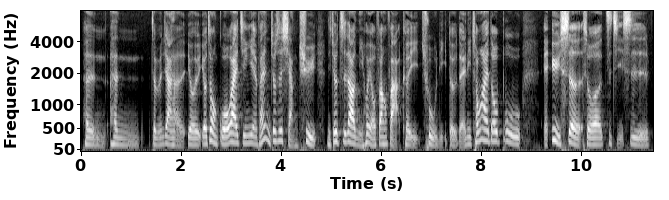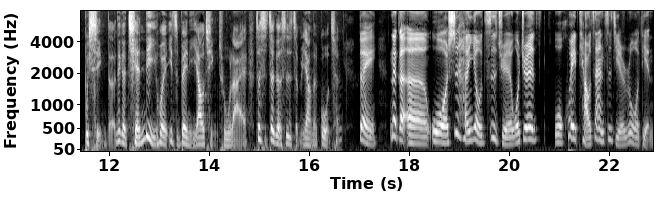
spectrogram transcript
很很怎么讲，有有这种国外经验。反正你就是想去，你就知道你会有方法可以处理，对不对？你从来都不预设说自己是不行的，那个潜力会一直被你邀请出来。这是这个是怎么样的过程？对，那个呃，我是很有自觉，我觉得我会挑战自己的弱点。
